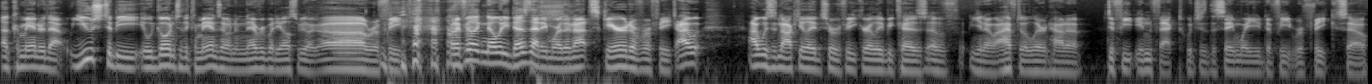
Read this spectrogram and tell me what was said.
a commander that used to be it would go into the command zone and everybody else would be like, "Oh, Rafiq." but I feel like nobody does that anymore. They're not scared of Rafiq. I w- I was inoculated to Rafiq early because of you know I have to learn how to defeat infect, which is the same way you defeat Rafiq. So,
